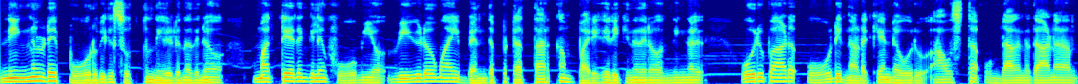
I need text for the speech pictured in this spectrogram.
നിങ്ങളുടെ പൂർവിക സ്വത്ത് നേടുന്നതിനോ മറ്റേതെങ്കിലും ഭൂമിയോ വീടുമായി ബന്ധപ്പെട്ട തർക്കം പരിഹരിക്കുന്നതിനോ നിങ്ങൾ ഒരുപാട് ഓടി നടക്കേണ്ട ഒരു അവസ്ഥ ഉണ്ടാകുന്നതാണ്.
